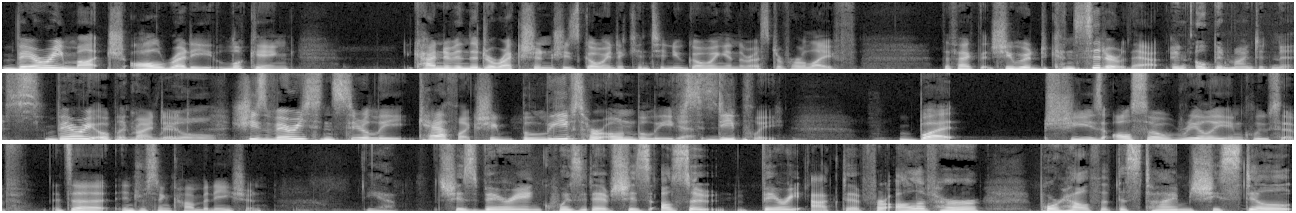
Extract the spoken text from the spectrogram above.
very much already looking kind of in the direction she's going to continue going in the rest of her life. The fact that she would consider that An open mindedness. very open-minded. real- She's very sincerely Catholic. She believes her own beliefs Yes. deeply. But she's also really inclusive. It's a interesting combination. Yeah. She's very inquisitive. She's also very active. For all of her poor health at this time, she still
